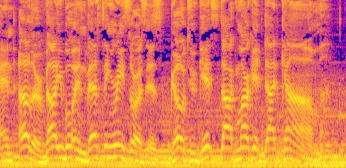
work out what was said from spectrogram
and other valuable investing resources, go to getstockmarket.com.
